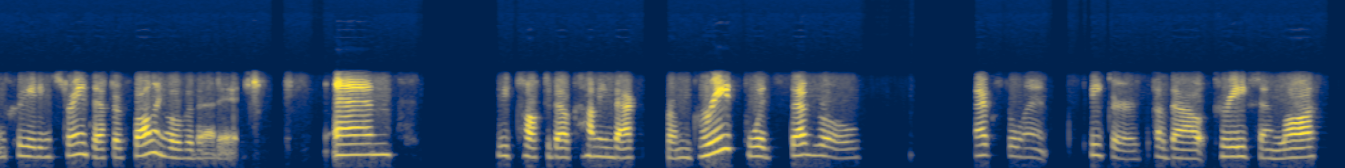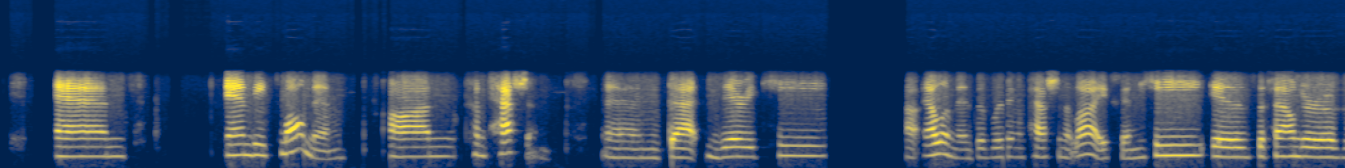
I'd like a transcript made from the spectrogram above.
and creating strength after falling over that edge. And we talked about coming back from grief with several excellent speakers about grief and loss. And Andy Smallman on compassion and that very key uh, element of living a passionate life. And he is the founder of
